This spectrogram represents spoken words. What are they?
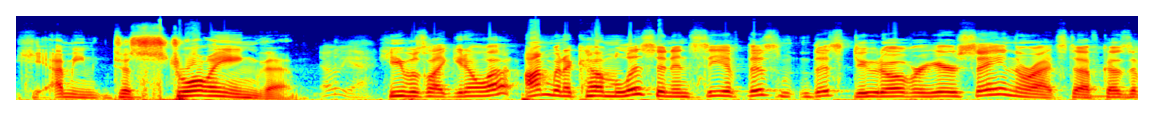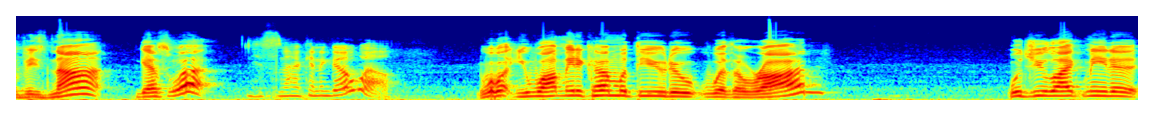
he, I mean, destroying them. Oh yeah. He was like, you know what? I'm gonna come listen and see if this this dude over here is saying the right stuff. Because if he's not, guess what? It's not going to go well. What you want me to come with you to with a rod? Would you like me to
